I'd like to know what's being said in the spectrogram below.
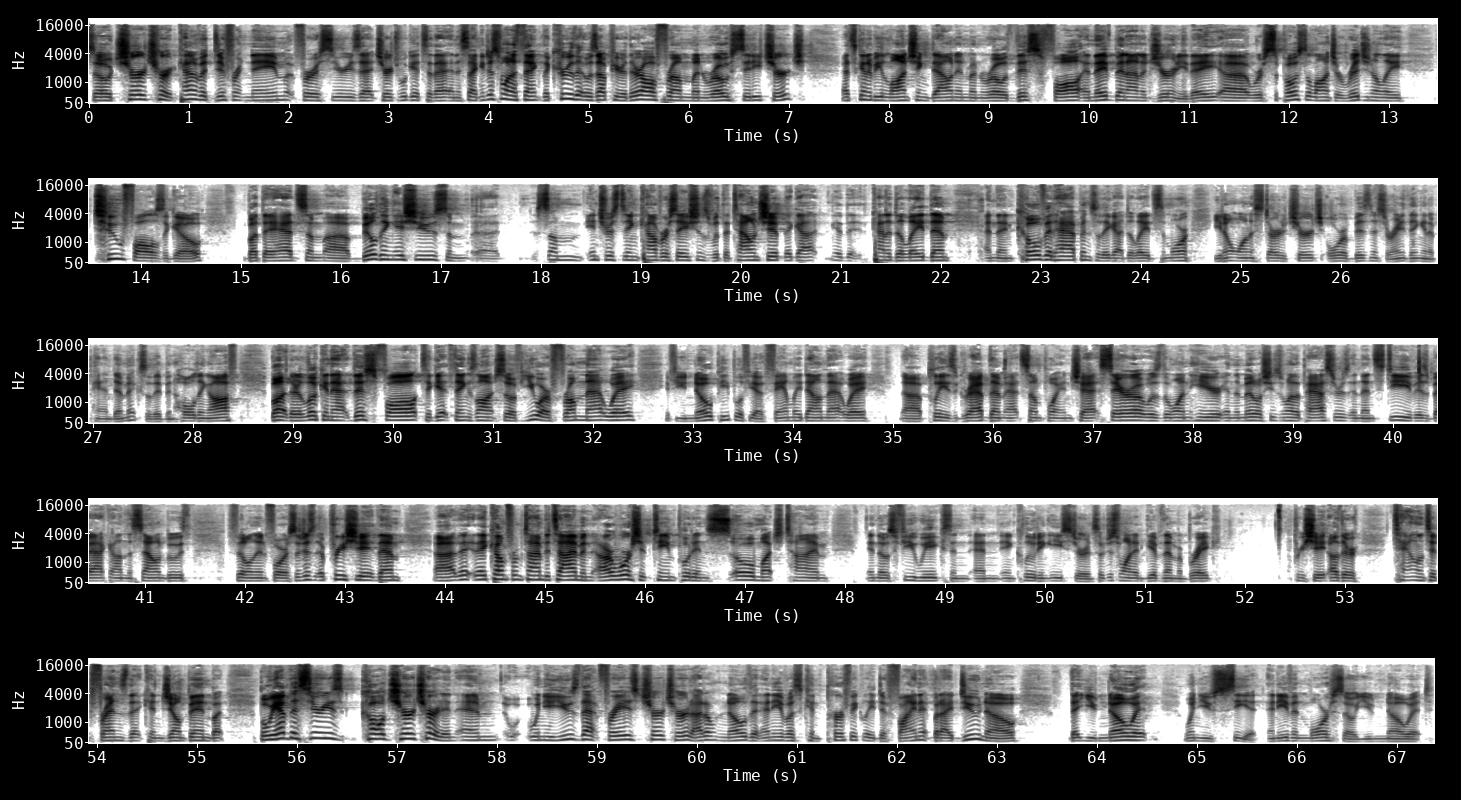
So, Church Hurt, kind of a different name for a series at church. We'll get to that in a second. Just want to thank the crew that was up here. They're all from Monroe City Church. That's going to be launching down in Monroe this fall, and they've been on a journey. They uh, were supposed to launch originally two falls ago, but they had some uh, building issues, some uh, some interesting conversations with the township that got that kind of delayed them. And then covid happened so they got delayed some more. You don't want to start a church or a business or anything in a pandemic so they've been holding off. But they're looking at this fall to get things launched. So if you are from that way if you know people if you have family down that way uh, please grab them at some point in chat sarah was the one here in the middle she's one of the pastors and then steve is back on the sound booth filling in for us. So just appreciate them. Uh, they, they come from time to time, and our worship team put in so much time in those few weeks, and, and including Easter. And so just wanted to give them a break. Appreciate other talented friends that can jump in. But but we have this series called Church Hurt. And, and when you use that phrase, church hurt, I don't know that any of us can perfectly define it, but I do know that you know it when you see it. And even more so, you know it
